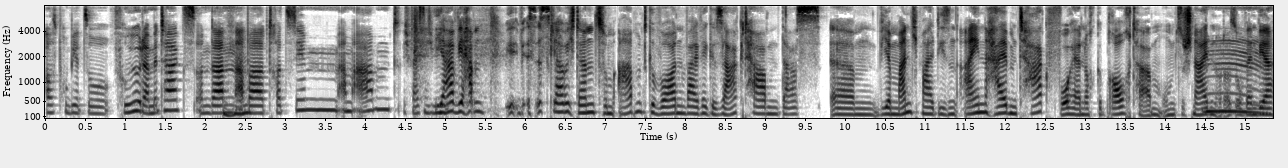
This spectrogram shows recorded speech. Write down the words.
ausprobiert, so früh oder mittags und dann aber trotzdem am Abend. Ich weiß nicht, wie. Ja, wir haben, es ist, glaube ich, dann zum Abend geworden, weil wir gesagt haben, dass ähm, wir manchmal diesen einen halben Tag vorher noch gebraucht haben, um zu schneiden oder so. Wenn wir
